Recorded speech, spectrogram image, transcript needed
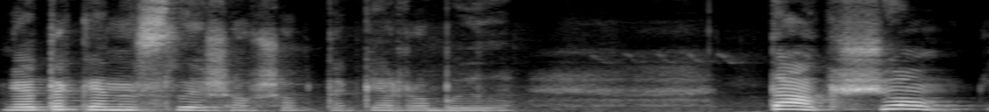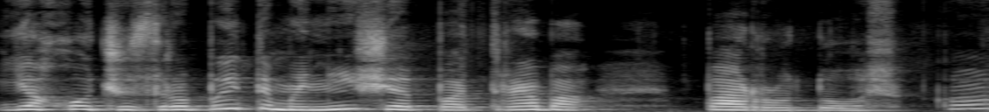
Я таке не слышав, щоб таке робили. Так, що я хочу зробити, мені ще потреба пару доска.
